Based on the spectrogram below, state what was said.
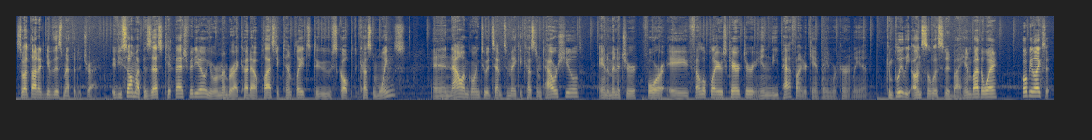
so I thought I'd give this method a try. If you saw my Possessed Kit Bash video, you'll remember I cut out plastic templates to sculpt custom wings, and now I'm going to attempt to make a custom tower shield and a miniature for a fellow player's character in the Pathfinder campaign we're currently in. Completely unsolicited by him, by the way. Hope he likes it.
